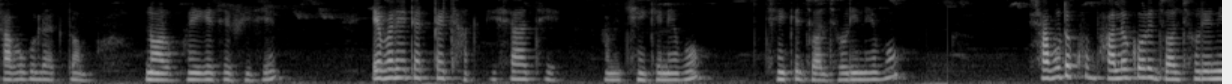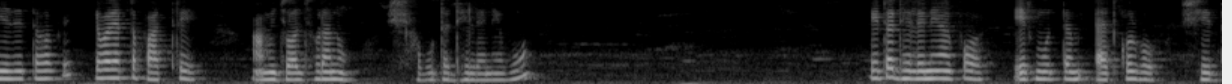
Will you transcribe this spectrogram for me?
সাবুগুলো একদম নরম হয়ে গেছে ভিজে। এবারে এটা একটা ছাঁকনির সাহায্যে আমি ছেঁকে নেব। ছেঁকে জল ঝরিয়ে নেব। সাবুটা খুব ভালো করে জল ঝরিয়ে নিয়ে যেতে হবে। এবার একটা পাত্রে আমি জল ঝরানো সাবুটা ঢেলে নেব। এটা ঢেলে নেওয়ার পর এর মধ্যে আমি অ্যাড করব সেদ্ধ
